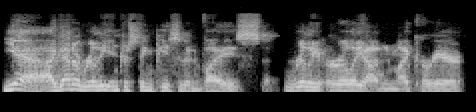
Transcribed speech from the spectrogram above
Yeah, I got a really interesting piece of advice really early on in my career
